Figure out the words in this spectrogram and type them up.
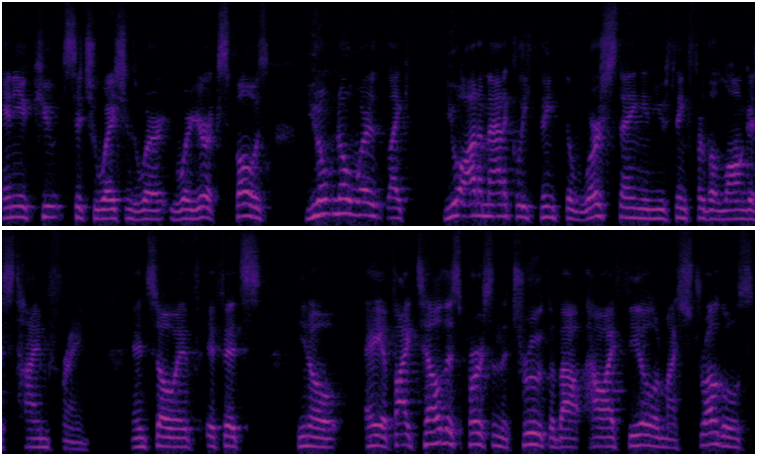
any acute situations where, where you're exposed, you don't know where, like, you automatically think the worst thing and you think for the longest time frame. And so if, if it's, you know, hey, if I tell this person the truth about how I feel or my struggles,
